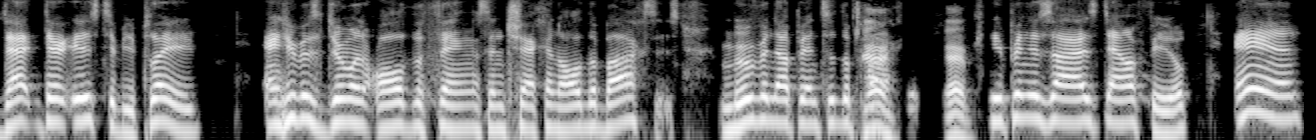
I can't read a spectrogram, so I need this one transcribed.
that there is to be played. And he was doing all the things and checking all the boxes, moving up into the Sure, pocket, sure. keeping his eyes downfield, and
